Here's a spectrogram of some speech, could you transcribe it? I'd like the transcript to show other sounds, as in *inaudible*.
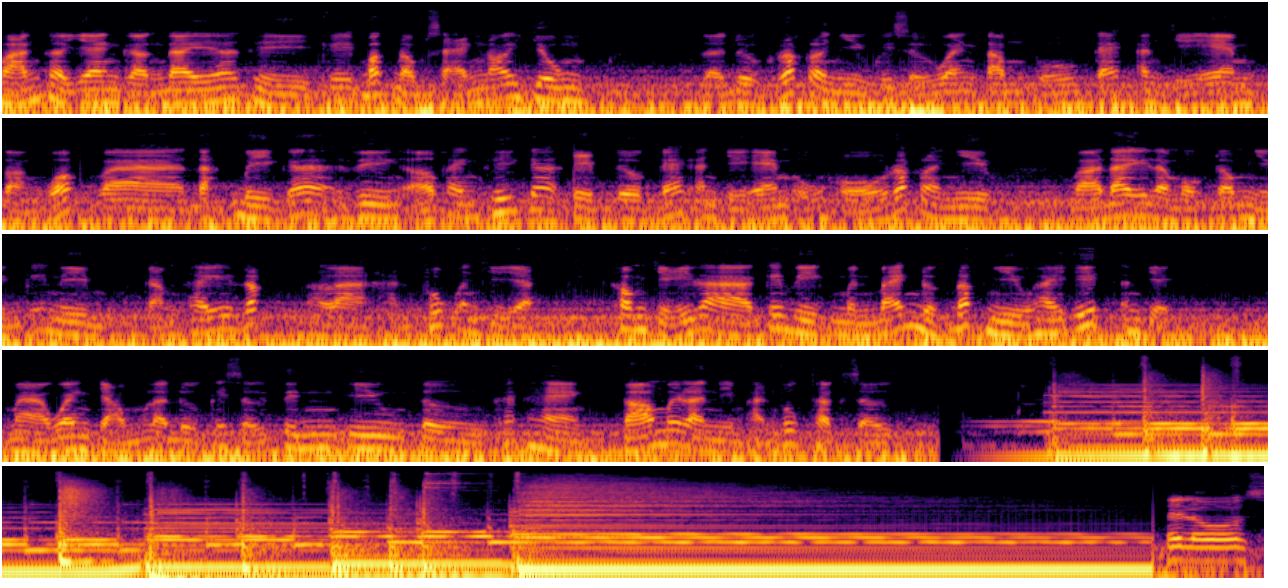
khoảng thời gian gần đây á, thì cái bất động sản nói chung là được rất là nhiều cái sự quan tâm của các anh chị em toàn quốc. Và đặc biệt á, riêng ở Phan Thiết á, kịp được các anh chị em ủng hộ rất là nhiều. Và đây là một trong những cái niềm cảm thấy rất là hạnh phúc anh chị ạ. À. không chỉ là cái việc mình bán được đất nhiều hay ít anh chị mà quan trọng là được cái sự tin yêu từ khách hàng. Đó mới là niềm hạnh phúc thật sự.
